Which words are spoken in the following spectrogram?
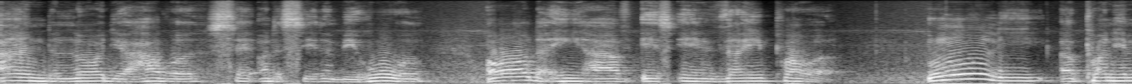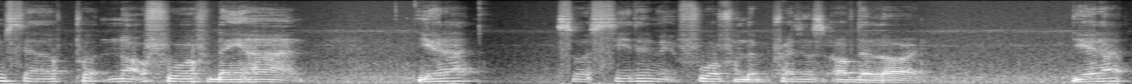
And the Lord Yahweh said unto Satan, Behold, all that he have is in thy power. Only upon himself put not forth thy hand. You hear that? So Satan went forth from the presence of the Lord. You hear that?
